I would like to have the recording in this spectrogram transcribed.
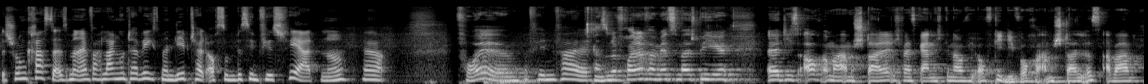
ist schon krass. Da ist man einfach lang unterwegs. Man lebt halt auch so ein bisschen fürs Pferd, ne? Ja, Voll. auf jeden Fall. Also eine Freundin von mir zum Beispiel, äh, die ist auch immer am Stall. Ich weiß gar nicht genau, wie oft die die Woche am Stall ist, aber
